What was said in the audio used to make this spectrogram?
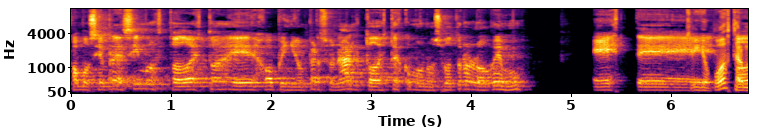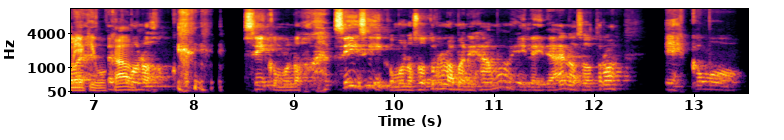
como siempre decimos, todo esto es opinión personal, todo esto es como nosotros lo vemos. Este, Sí, yo puedo estar muy es equivocado. como nos- sí, como nos, sí, sí, como nosotros lo manejamos y la idea de nosotros es como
